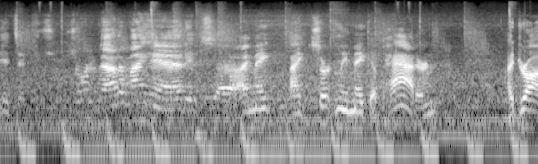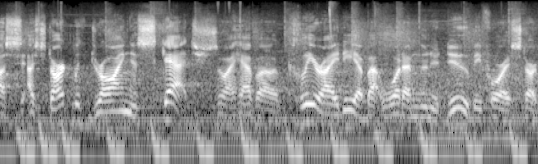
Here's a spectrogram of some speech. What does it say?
It's sort of out of my head. It's uh, I make I certainly make a pattern. I draw. a I start with drawing a sketch, so I have a clear idea about what I'm going to do before I start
